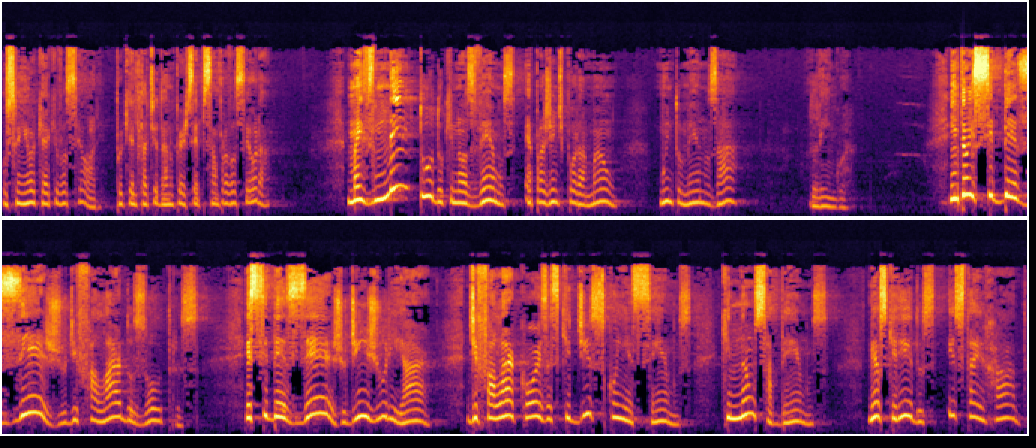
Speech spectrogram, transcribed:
o Senhor quer que você ore, porque Ele está te dando percepção para você orar. Mas nem tudo que nós vemos é para a gente pôr a mão, muito menos a língua. Então, esse desejo de falar dos outros, esse desejo de injuriar, de falar coisas que desconhecemos, que não sabemos, meus queridos, está errado.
